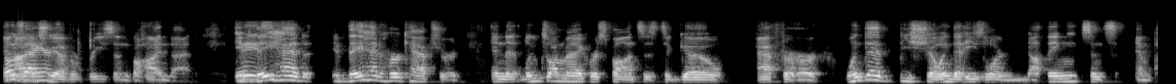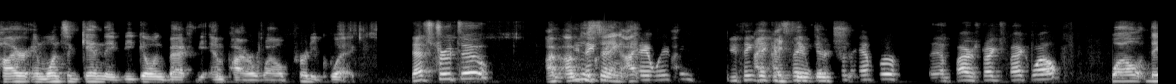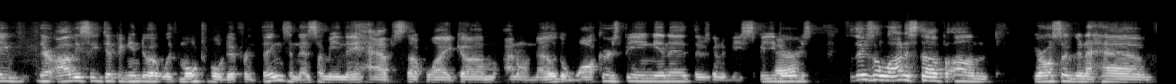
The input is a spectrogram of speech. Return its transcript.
And I actually have a reason behind that. If Please. they had if they had her captured and that Luke's automatic response is to go after her, wouldn't that be showing that he's learned nothing since Empire? And once again, they'd be going back to the Empire well pretty quick. That's true too. I'm, I'm just saying. I, you think they can I, stay I away from the Emperor? The Empire Strikes Back well well they've they're obviously dipping into it with multiple different things in this. I mean they have stuff like um i don't know the walkers being in it. There's going to be speeders. Yeah. so there's a lot of stuff um you're also going to have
